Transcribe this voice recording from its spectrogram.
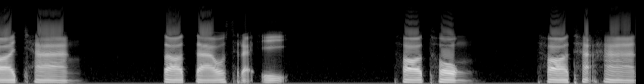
อช้างตอเตาสระอิทอทงทอทหาร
